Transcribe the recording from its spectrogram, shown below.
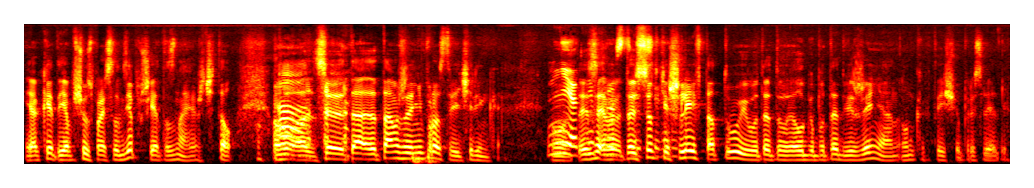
Я, к это- я почему спросил, где, потому что я это знаю, я же читал. А. Вот. Там же не просто вечеринка. Вот. Нет, то не есть, э, То есть все-таки вечеринка. шлейф тату и вот этого ЛГБТ-движения, он- он как-то еще преследует.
